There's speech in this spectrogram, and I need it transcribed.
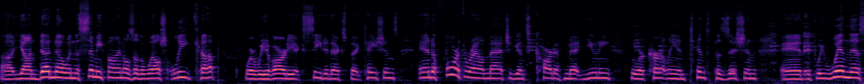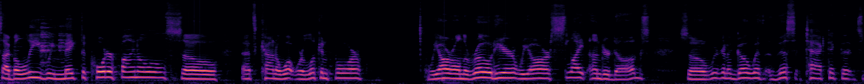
uh, Llandudno in the semifinals of the Welsh League Cup, where we have already exceeded expectations, and a fourth round match against Cardiff Met Uni, who are currently in 10th position. And if we win this, I believe we make the quarterfinals. So that's kind of what we're looking for. We are on the road here. We are slight underdogs. So we're going to go with this tactic that's,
